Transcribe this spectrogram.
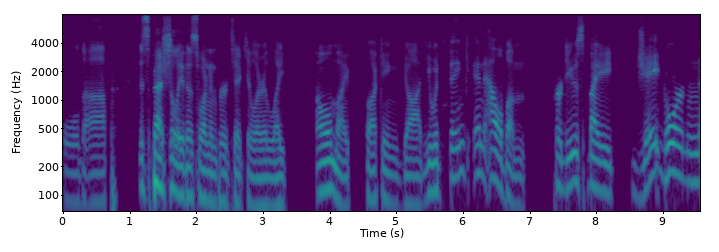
hold up, especially this one in particular. Like, oh my fucking god. You would think an album produced by Jay Gordon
